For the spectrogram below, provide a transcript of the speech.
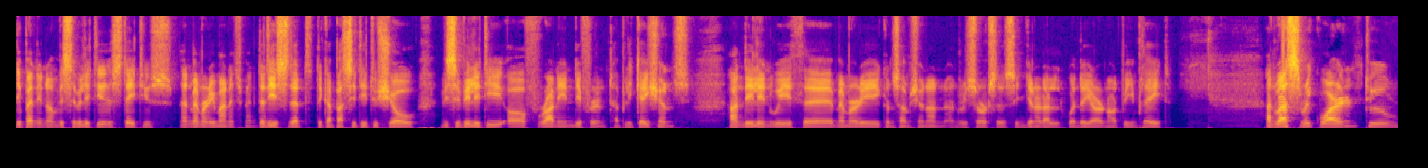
depending on visibility status and memory management. That is that the capacity to show visibility of running different applications and dealing with uh, memory consumption and, and, resources in general when they are not being played. And was required to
